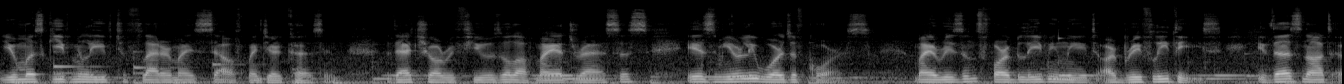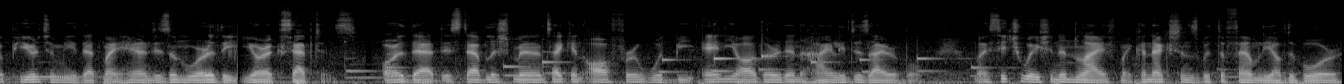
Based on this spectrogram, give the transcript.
You must give me leave to flatter myself, my dear cousin, that your refusal of my addresses is merely words of course. My reasons for believing it are briefly these. It does not appear to me that my hand is unworthy your acceptance or that establishment I can offer would be any other than highly desirable. My situation in life, my connections with the family of de Bourgh,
